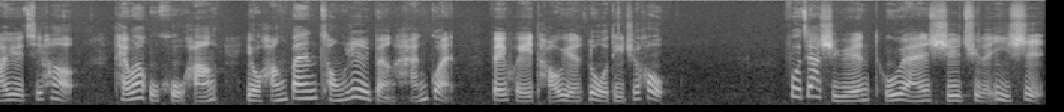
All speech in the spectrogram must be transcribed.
八月七号，台湾五虎航有航班从日本函馆飞回桃园落地之后，副驾驶员突然失去了意识，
